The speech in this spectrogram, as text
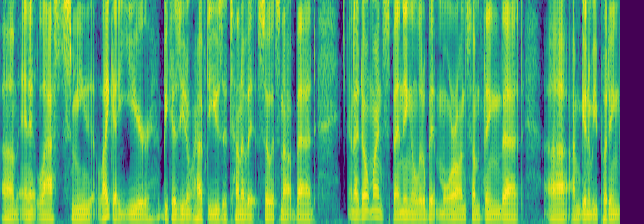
Um, and it lasts me like a year because you don't have to use a ton of it. So it's not bad. And I don't mind spending a little bit more on something that uh, I'm going to be putting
